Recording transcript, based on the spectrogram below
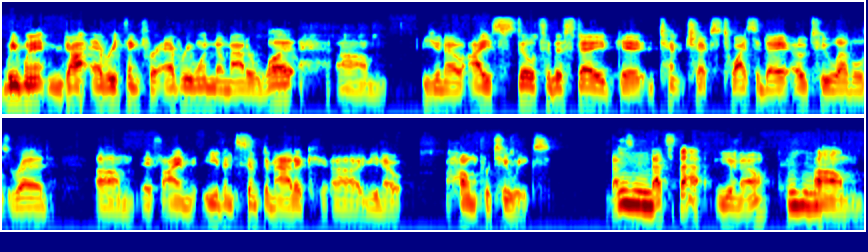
we went and got everything for everyone no matter what. Um, you know i still to this day get temp checks twice a day o2 levels red Um, if I'm even symptomatic, uh, you know, home for two weeks. That's Mhm. that's that. You know. Mhm. Um,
